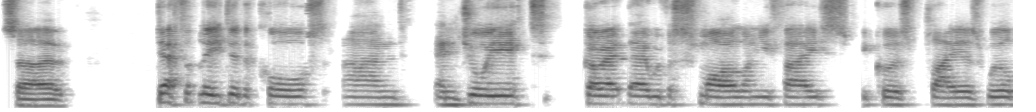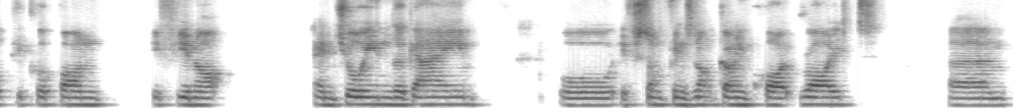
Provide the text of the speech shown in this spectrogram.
So definitely do the course and enjoy it. Go out there with a smile on your face because players will pick up on if you're not enjoying the game or if something's not going quite right. Um,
